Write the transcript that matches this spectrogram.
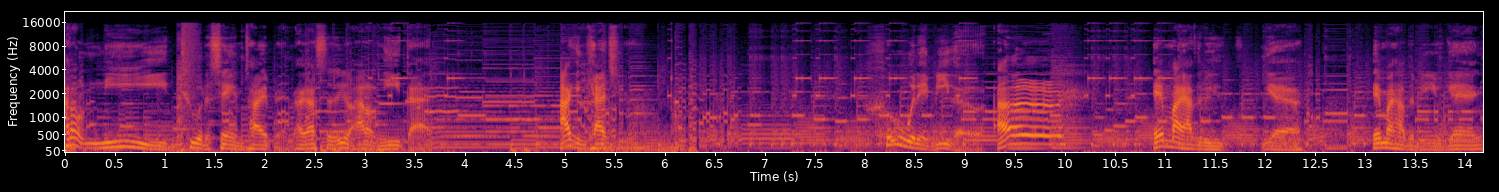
I don't need two of the same typing. Like that's you know, I don't need that. I can catch you. Who would it be though? Uh it might have to be yeah. It might have to be you, gang.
